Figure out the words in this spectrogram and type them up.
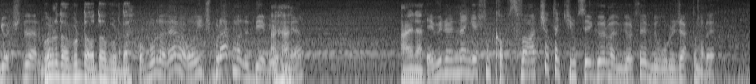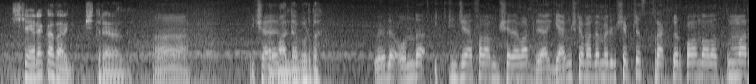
göçtüler mi? Burada burada o da burada. O burada değil mi? O hiç bırakmadı diye biliyorum Aha. ya. Aynen. Evin önünden geçtim kapısı falan açık da kimseyi görmedim. Görseydim bir vuracaktım oraya. Şehre kadar gitmiştir herhalde. Ha. İçeride Normalde burada. böyle onda ikinci el falan bir şeyler vardı ya. Gelmişken madem böyle bir şey yapacağız. Traktör falan da alasım var.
